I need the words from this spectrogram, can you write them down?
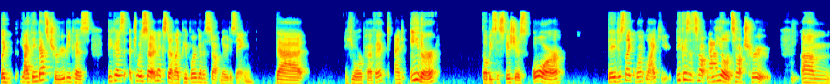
Like, yeah. I think that's true because because to a certain extent like people are going to start noticing that you're perfect and either they'll be suspicious or they just like won't like you because it's not real it's not true um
